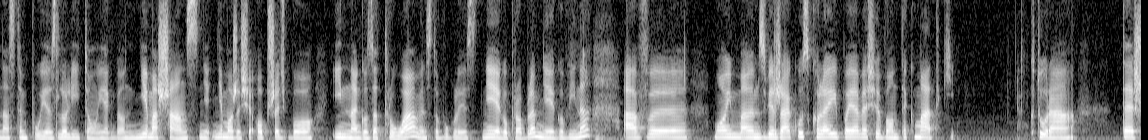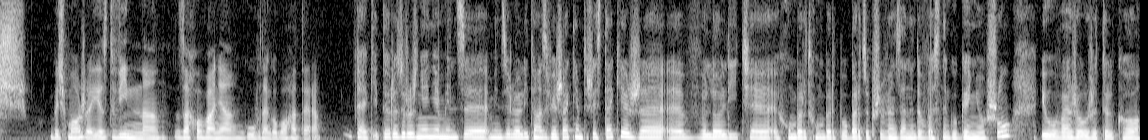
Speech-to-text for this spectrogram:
następuje z Lolitą i jakby on nie ma szans, nie, nie może się oprzeć, bo inna go zatruła, więc to w ogóle jest nie jego problem, nie jego wina. A w moim małym zwierzaku z kolei pojawia się wątek matki, która też być może jest winna zachowania głównego bohatera. Tak, i to rozróżnienie między, między Lolitą a zwierzakiem też jest takie, że e, w Lolicie Humbert Humbert był bardzo przywiązany do własnego geniuszu i uważał, że tylko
